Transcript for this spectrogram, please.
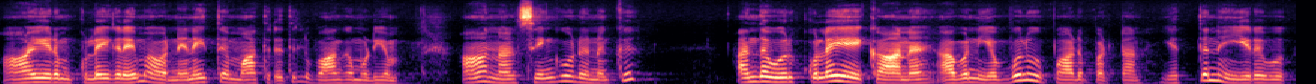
ஆயிரம் குலைகளையும் அவர் நினைத்த மாத்திரத்தில் வாங்க முடியும். ஆனால் செங்கோடனுக்கு அந்த ஒரு குலையை காண அவன் எவ்வளவு பாடுபட்டான்? எத்தனை இரவு?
